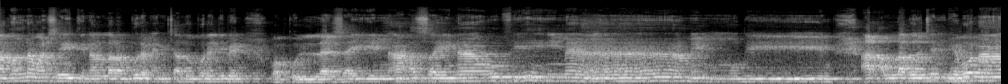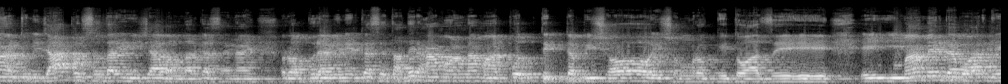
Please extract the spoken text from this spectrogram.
আমল নামা সেই দিন আল্লাহ চালু করে দিবেন। ওয়া কুল্লা শাইইন মুবিন আর আল্লাহ বলছেন, ভেবো না, তুমি যা করছ তার হিসাব আল্লাহর কাছে নাই। রব্বুল আমিনের কাছে তাদের আমল নামার প্রত্যেকটা বিষয় সংরক্ষিত আছে। এই ইমামের ব্যবহারকে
